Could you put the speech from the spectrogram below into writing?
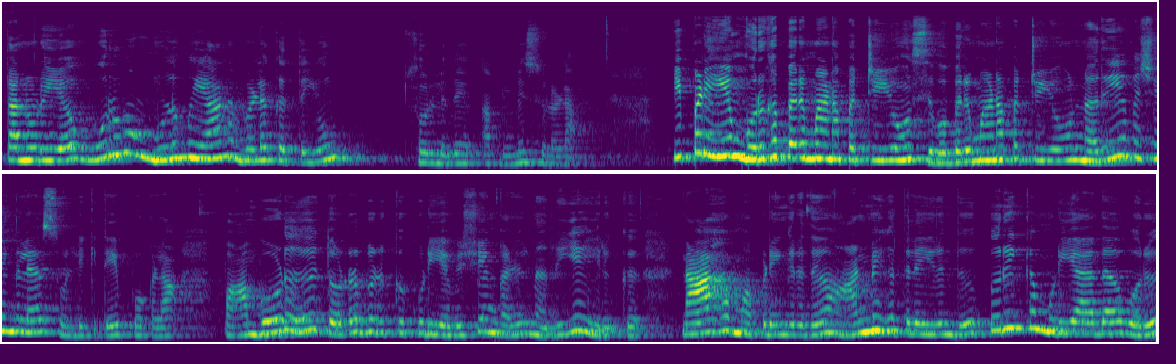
தன்னுடைய உருவம் முழுமையான விளக்கத்தையும் சொல்லுது அப்படின்னு சொல்லலாம். இப்படியே முருகப்பெருமானை பற்றியும் சிவபெருமானை பற்றியும் நிறைய விஷயங்களை சொல்லிக்கிட்டே போகலாம். பாம்போடு தொடர்பு இருக்கக்கூடிய விஷயங்கள் நிறைய இருக்குது நாகம் அப்படிங்கிறது ஆன்மீகத்தில் இருந்து பிரிக்க முடியாத ஒரு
